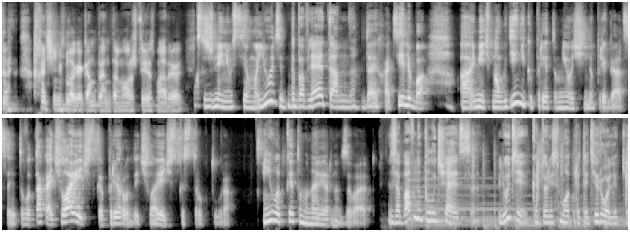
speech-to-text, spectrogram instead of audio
Очень много контента можешь пересматривать. К сожалению, все мы люди. Добавляет Анна. Да, и хотели бы а, иметь много денег и при этом не очень напрягаться. Это вот такая человеческая природа и человеческая структура. И вот к этому, наверное, взывают. Забавно получается. Люди, которые смотрят эти ролики,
